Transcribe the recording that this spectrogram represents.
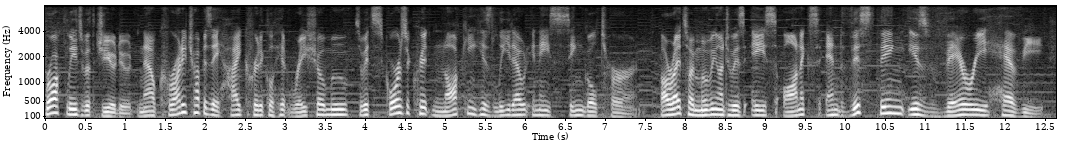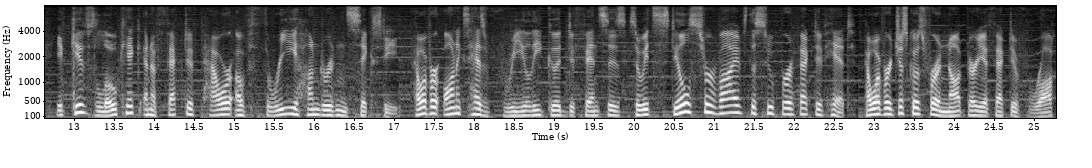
Brock leads with Geodude. Now, Karate Chop is a high critical hit ratio move, so it scores a crit, knocking his lead out in a single turn. Alright, so I'm moving on to his Ace Onix, and this thing is very heavy. It gives low kick an effective power of 360. However, Onix has really good defenses, so it still survives the super effective hit. However, it just goes for a not very effective Rock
